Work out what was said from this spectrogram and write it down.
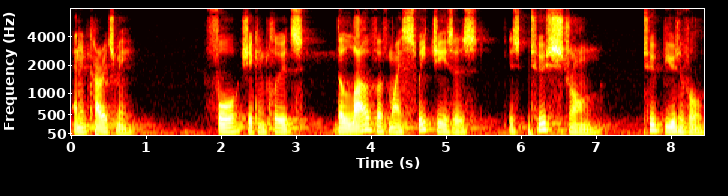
and encourage me. For, she concludes, the love of my sweet Jesus is too strong, too beautiful,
